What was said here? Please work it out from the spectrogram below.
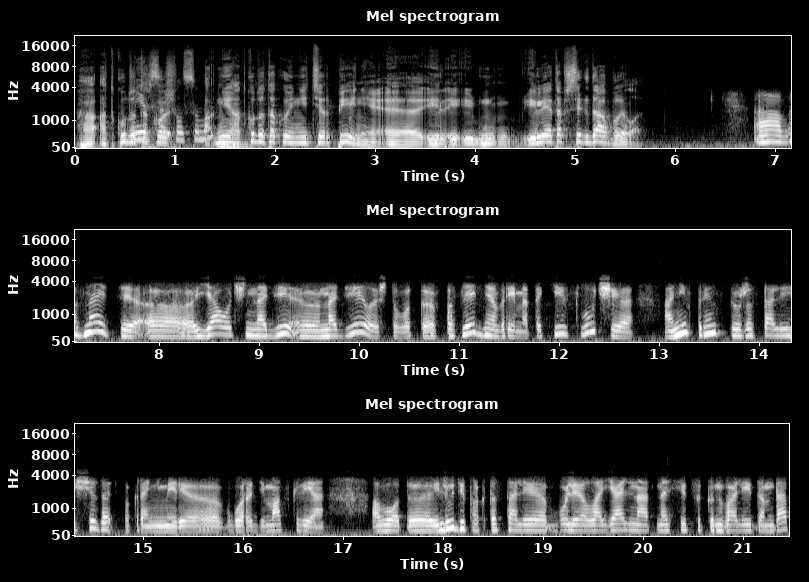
А откуда Мир такое... Сошел с ума? Не, откуда такое нетерпение? Э, или, или это всегда было? А, вы знаете, э, я очень наде... Э, надеялась, что вот э, в последнее время такие случаи, они, в принципе, уже стали исчезать, по крайней мере, в городе Москве. Вот. Люди как-то стали более лояльно относиться к инвалидам, да,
